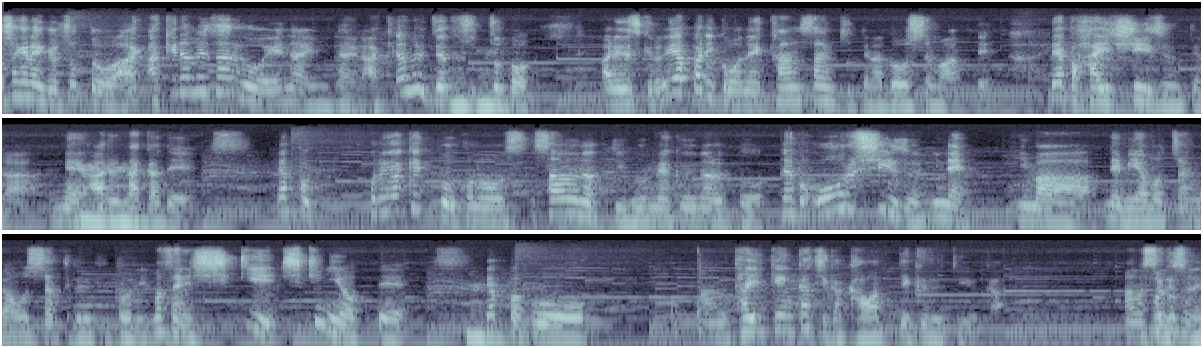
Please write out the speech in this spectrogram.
申し訳ないけどちょっとあ諦めざるを得ないみたいな。諦めるってやつちょちょっとあれですけどやっぱりこうね閑散期っていうのはどうしてもあって。はい。でやっぱハイシーズンっていうのはね、うん。ある中でやっぱこれが結構このサウナっていう文脈になるとやっぱオールシーズンにね今ね宮本ちゃんがおっしゃってくれた通りまさに四季四季によってうん。やっぱこうあの体験価値が変わってくるというかあのそれこそね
